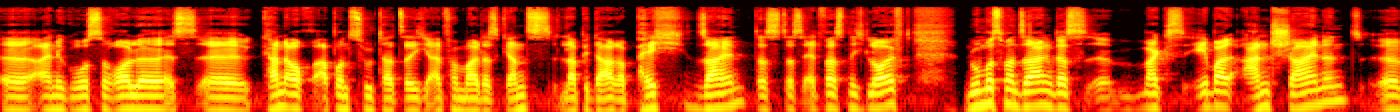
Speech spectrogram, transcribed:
äh, eine große Rolle. Es äh, kann auch ab und zu tatsächlich einfach mal das ganz lapidare Pech sein, dass das etwas nicht läuft. Nur muss man sagen, dass äh, Max Eberl anscheinend, äh,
